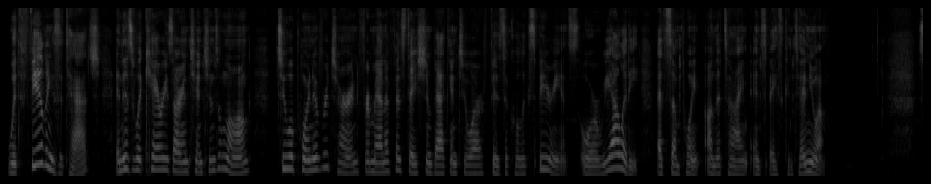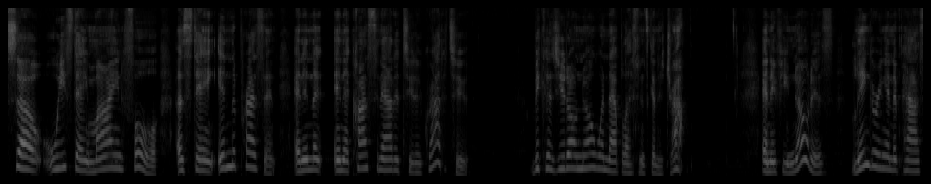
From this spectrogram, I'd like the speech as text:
with feelings attached, and is what carries our intentions along to a point of return for manifestation back into our physical experience or reality at some point on the time and space continuum. So we stay mindful of staying in the present and in, the, in a constant attitude of gratitude because you don't know when that blessing is going to drop. And if you notice, lingering in the past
